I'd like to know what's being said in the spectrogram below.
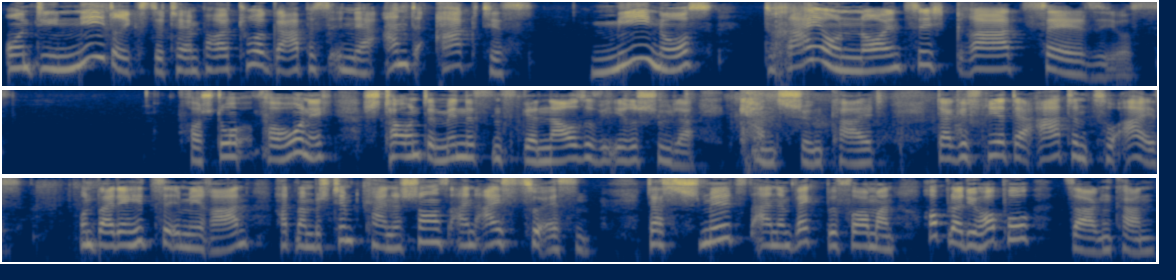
Und die niedrigste Temperatur gab es in der Antarktis. Minus 93 Grad Celsius. Frau, Sto Frau Honig staunte mindestens genauso wie ihre Schüler. Ganz schön kalt. Da gefriert der Atem zu Eis. Und bei der Hitze im Iran hat man bestimmt keine Chance, ein Eis zu essen. Das schmilzt einem weg, bevor man hoppla die hoppo sagen kann,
